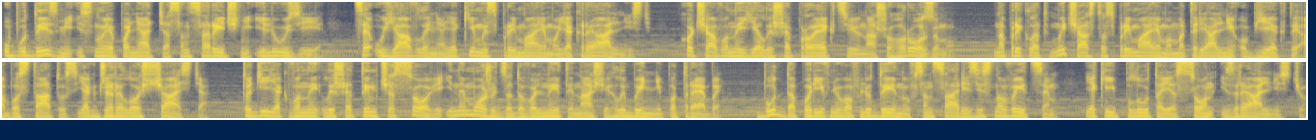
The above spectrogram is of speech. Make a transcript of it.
У буддизмі існує поняття сансаричні ілюзії, це уявлення, які ми сприймаємо як реальність, хоча вони є лише проекцією нашого розуму. Наприклад, ми часто сприймаємо матеріальні об'єкти або статус як джерело щастя, тоді як вони лише тимчасові і не можуть задовольнити наші глибинні потреби. Будда порівнював людину в сансарі зі сновидцем, який плутає сон із реальністю.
